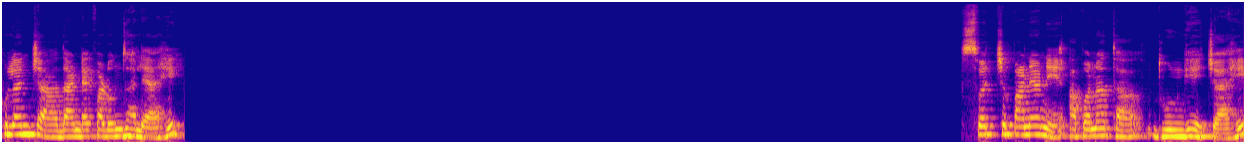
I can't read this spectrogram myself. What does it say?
फुलांच्या दांड्या काढून झाल्या आहे. स्वच्छ पाण्याने आपण आता धुवून घ्यायचे आहे.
